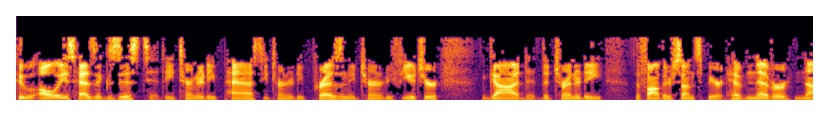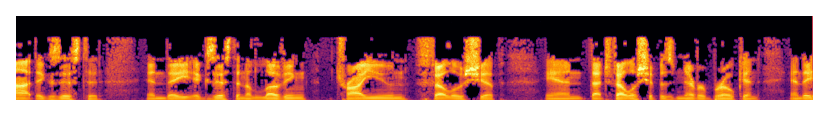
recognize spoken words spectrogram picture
who always has existed, eternity past, eternity present, eternity future. God, the Trinity, the Father, Son, Spirit have never not existed, and they exist in a loving triune fellowship, and that fellowship is never broken. And they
